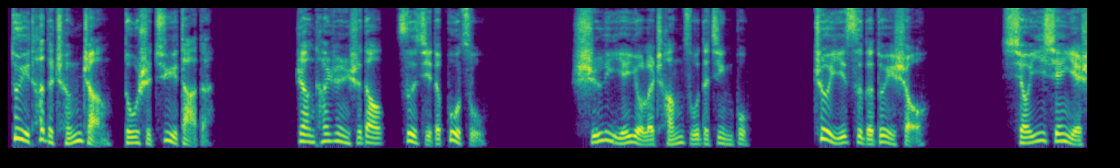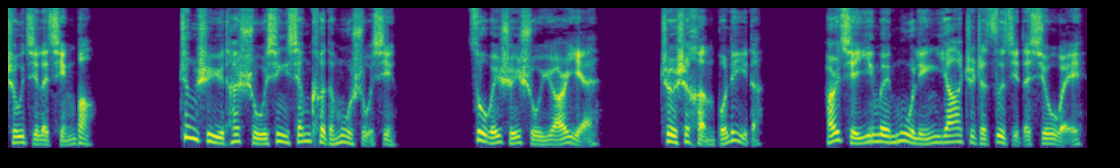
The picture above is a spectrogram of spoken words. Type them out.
对他的成长都是巨大的。让他认识到自己的不足，实力也有了长足的进步。这一次的对手，小医仙也收集了情报，正是与他属性相克的木属性。作为水属鱼而言，这是很不利的。而且因为木灵压制着自己的修为，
